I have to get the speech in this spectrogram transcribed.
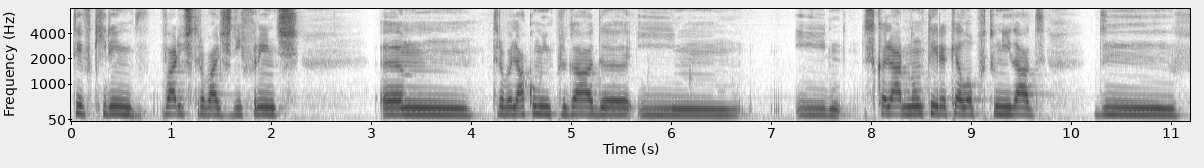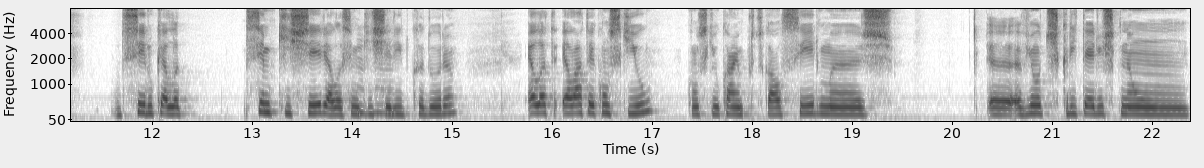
teve que ir em vários trabalhos diferentes um, trabalhar como empregada e, e se calhar não ter aquela oportunidade de, de ser o que ela sempre quis ser, ela sempre uhum. quis ser educadora. Ela, ela até conseguiu, conseguiu cá em Portugal ser, mas uh, havia outros critérios que não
